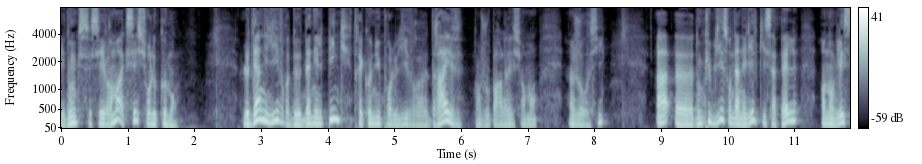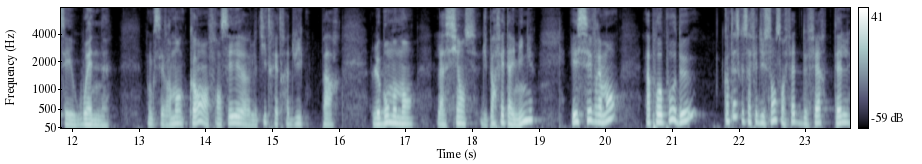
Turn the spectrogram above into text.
et donc c'est vraiment axé sur le comment. Le dernier livre de Daniel Pink, très connu pour le livre Drive, dont je vous parlerai sûrement un jour aussi, a euh, donc publié son dernier livre qui s'appelle, en anglais c'est When. Donc c'est vraiment quand, en français euh, le titre est traduit par Le bon moment, la science du parfait timing. Et c'est vraiment à propos de quand est-ce que ça fait du sens en fait de faire telle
